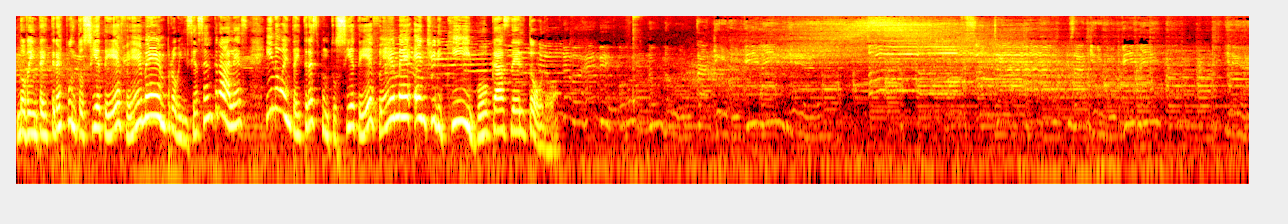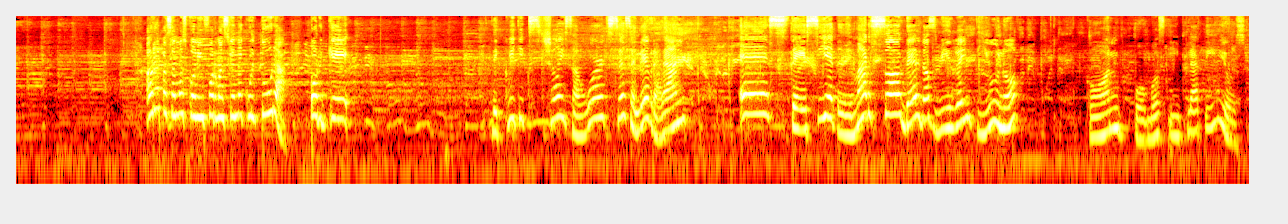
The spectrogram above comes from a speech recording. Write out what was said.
93.7 FM en provincias centrales y 93.7 FM en Chiriquí y Bocas del Toro. Ahora pasamos con información de cultura, porque The Critics Choice Awards se celebrarán este 7 de marzo del 2021 con bombos y platillos.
